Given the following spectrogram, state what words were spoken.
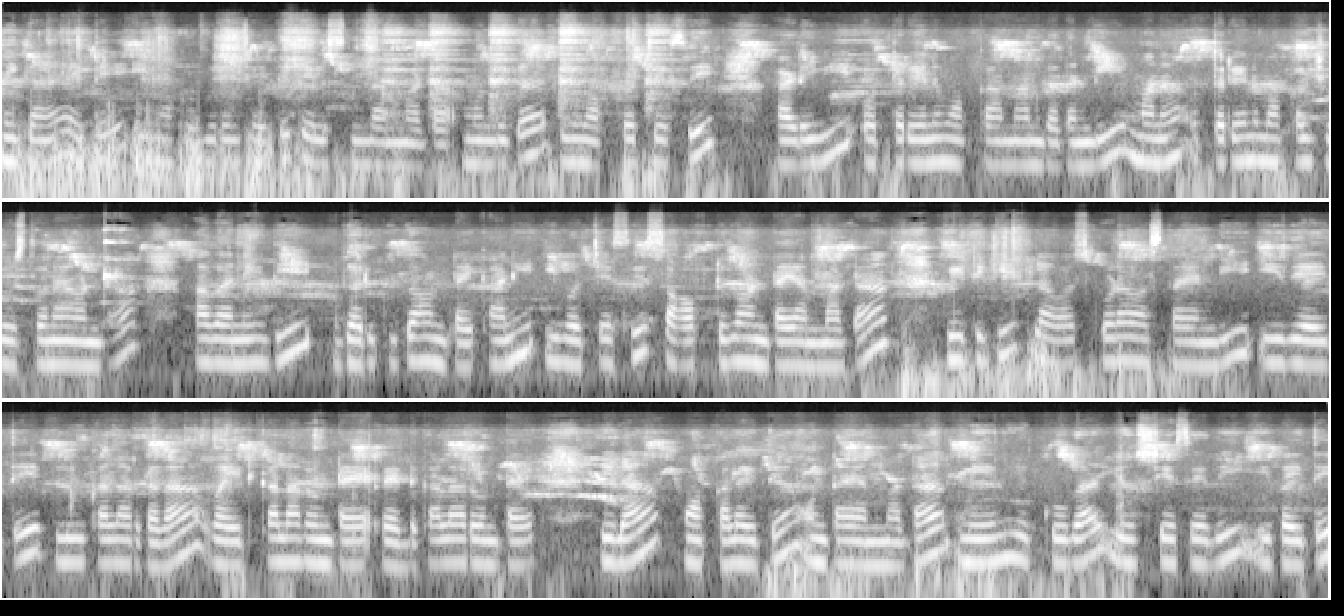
మీకు అయితే ఈ మొక్క గురించి అయితే తెలుస్తుంది అనమాట ముందుగా ఈ మొక్క వచ్చేసి అడవి ఉత్తరేణి మొక్క అన్నాను కదండి. మన ఉత్తరేణి మొక్కలు చూస్తూనే ఉంటాం. అవి అనేది గరుకుగా ఉంటాయి. కానీ ఇవి వచ్చేసి సాఫ్ట్గా ఉంటాయి అన్నమాట. వీటికి ఫ్లవర్స్ కూడా వస్తాయండి. ఇది అయితే బ్లూ కలర్ కదా. వైట్ కలర్ ఉంటాయి రెడ్ కలర్ ఉంటాయి. ఇలా మొక్కలు అయితే ఉంటాయి అన్నమాట మేము ఎక్కువగా యూస్ చేసేది ఇవైతే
